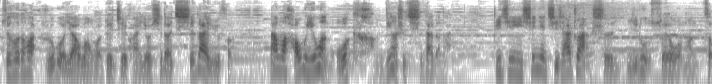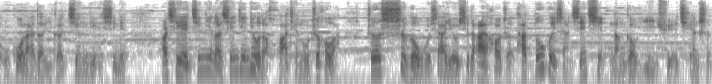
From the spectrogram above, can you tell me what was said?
最后的话，如果要问我对这款游戏的期待与否，那么毫无疑问，我肯定是期待的呢。毕竟《仙剑奇侠传》是一路随我们走过来的一个经典系列，而且经历了《仙剑六》的滑铁卢之后啊，这是个武侠游戏的爱好者，他都会想仙气能够一雪前耻，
